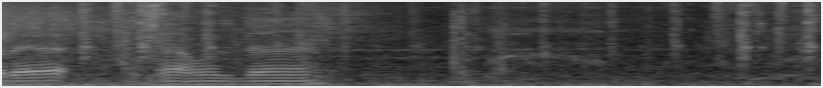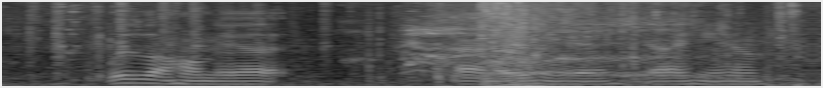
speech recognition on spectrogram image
for that. That one's done. Where's the homie at? I know. Got him.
